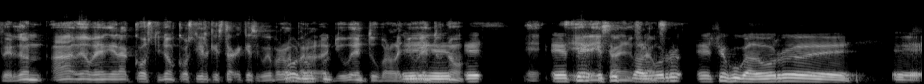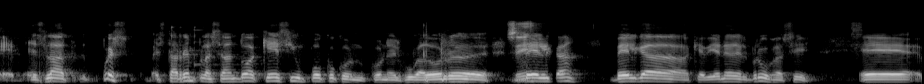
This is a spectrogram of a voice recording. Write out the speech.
perdón, ah, no, era Costi, no, Costi el que, está, que se fue para, la Juventus, para la Juventus, no. ese, ese, jugador, ese jugador es la, pues está reemplazando a Kessi un poco con, con el jugador belga, belga que viene del Brujas, sí. Eh,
